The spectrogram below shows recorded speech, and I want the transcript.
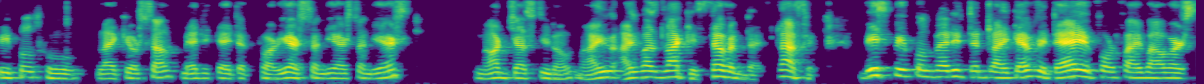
people who, like yourself, meditated for years and years and years. Not just, you know, I, I was lucky, seven days, classic. These people meditate like every day for five hours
